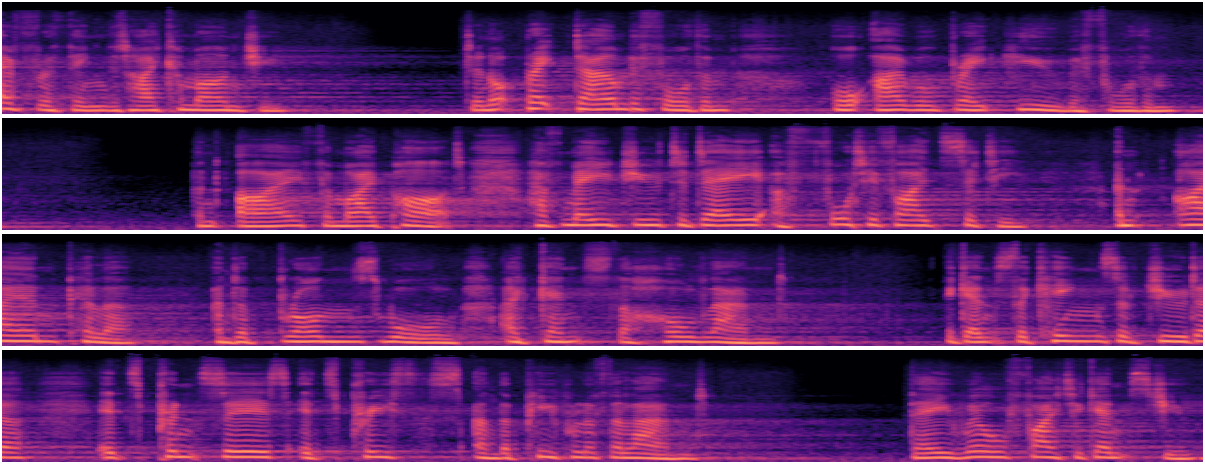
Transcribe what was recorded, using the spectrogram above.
everything that I command you. Do not break down before them, or I will break you before them. And I, for my part, have made you today a fortified city, an iron pillar, and a bronze wall against the whole land, against the kings of Judah, its princes, its priests, and the people of the land. They will fight against you,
